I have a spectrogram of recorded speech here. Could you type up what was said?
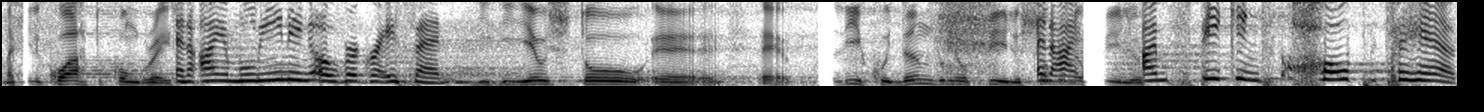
naquele quarto com Grace. and I am leaning over Grayson, E, e eu estou é, é, ali cuidando do meu filho, sobre and o I, meu filho. I'm speaking hope to him.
